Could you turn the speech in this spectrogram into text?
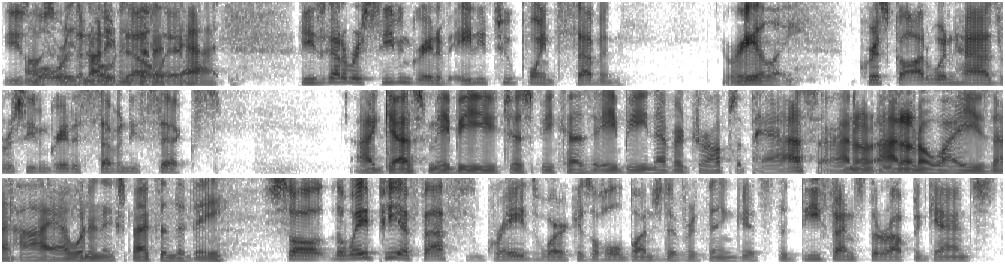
He's oh, lower so he's than Odell. and He's got a receiving grade of 82.7. Really? Chris Godwin has a receiving grade of 76. I guess maybe just because AB never drops a pass, or I don't I don't know why he's that high. I wouldn't expect him to be. So the way PFF grades work is a whole bunch of different things. It's the defense they're up against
